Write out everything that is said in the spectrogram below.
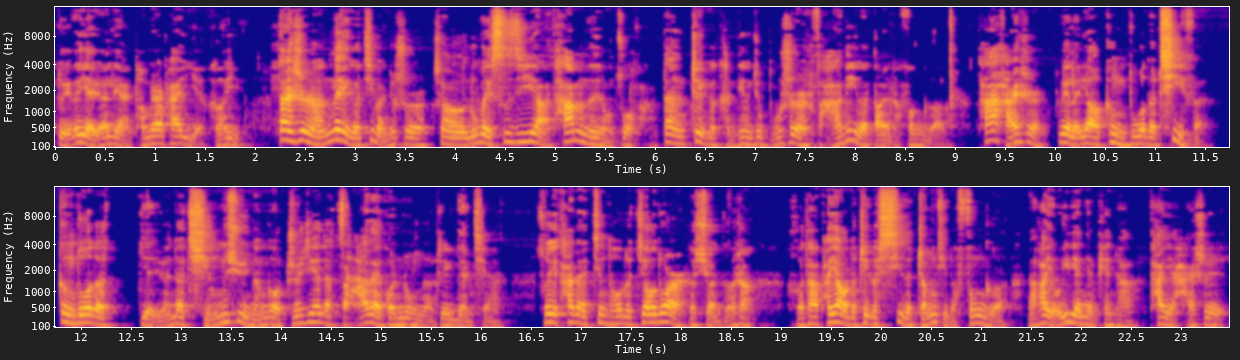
怼着演员脸旁边拍也可以。但是呢，那个基本就是像卢贝斯基啊他们的那种做法，但这个肯定就不是法拉第的导演的风格了。他还是为了要更多的气氛，更多的演员的情绪能够直接的砸在观众的这个眼前，所以他在镜头的焦段的选择上和他他要的这个戏的整体的风格，哪怕有一点点偏差，他也还是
